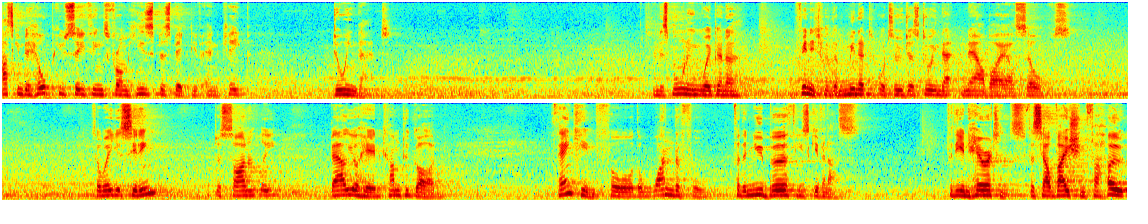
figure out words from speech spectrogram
Ask Him to help you see things from His perspective and keep doing that. And this morning we're going to finish with a minute or two just doing that now by ourselves. So, where you're sitting, just silently bow your head, come to God. Thank Him for the wonderful, for the new birth He's given us, for the inheritance, for salvation, for hope.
